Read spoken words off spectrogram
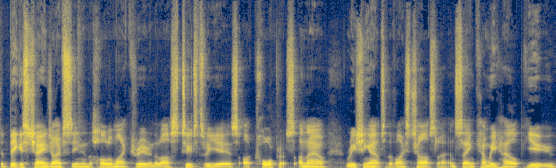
The biggest change I've seen in the whole of my career in the last two to three years are corporates are now reaching out to the Vice Chancellor and saying, Can we help you?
